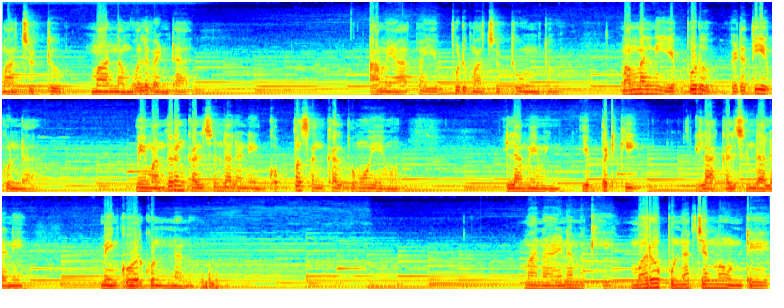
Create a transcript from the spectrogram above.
మా చుట్టూ మా నవ్వుల వెంట ఆమె ఆత్మ ఎప్పుడు మా చుట్టూ ఉంటూ మమ్మల్ని ఎప్పుడు విడతీయకుండా మేమందరం కలిసి ఉండాలనే గొప్ప సంకల్పమో ఏమో. ఇలా మేము ఎప్పటికీ ఇలా కలిసి ఉండాలని మేము కోరుకుంటున్నాను. మా నాయనమ్మకి మరో పునర్జన్మ ఉంటే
